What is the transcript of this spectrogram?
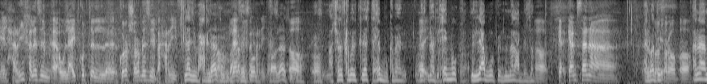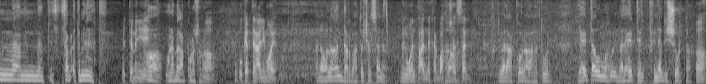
الحريفة لازم أو لعيب كرة الكره الشراب لازم يبقى حريف. لازم يبقى حريف لازم آه. يبقى لازم حريف. يبقى كورة. حريف. آه لازم. آه. آه. آه عشان الناس كمان الناس تحبه كمان. الناس. بتحبه من لعبه في الملعب بالظبط. آه. كام سنة الواد كرة ي- شراب آه. أنا من من سبع الثمانينات من الثمانينات آه وأنا بلعب كوره شراب. آه. وكابتن علي مايا؟ أنا وأنا عندي 14 سنة. من وأنت عندك 14 آه. سنة. كنت بلعب كورة على طول. لعبت أول ما لعبت في نادي الشرطة. آه.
